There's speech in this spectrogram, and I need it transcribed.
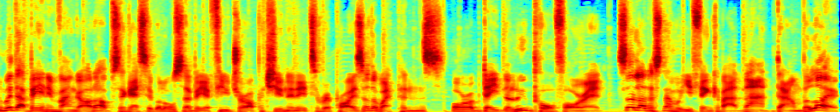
And with that being in Vanguard Ops, I guess it will also be a future opportunity to reprise other weapons or update the loot pool for it. So let us know what you think about that down below.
